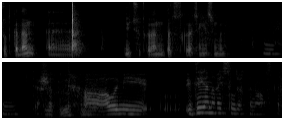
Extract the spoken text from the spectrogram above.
суткадан үч суткадан төрт суткага чейин кетиши мүмкүн. Жакшы. Ал эми идеяны кайсы жактан аласыздар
